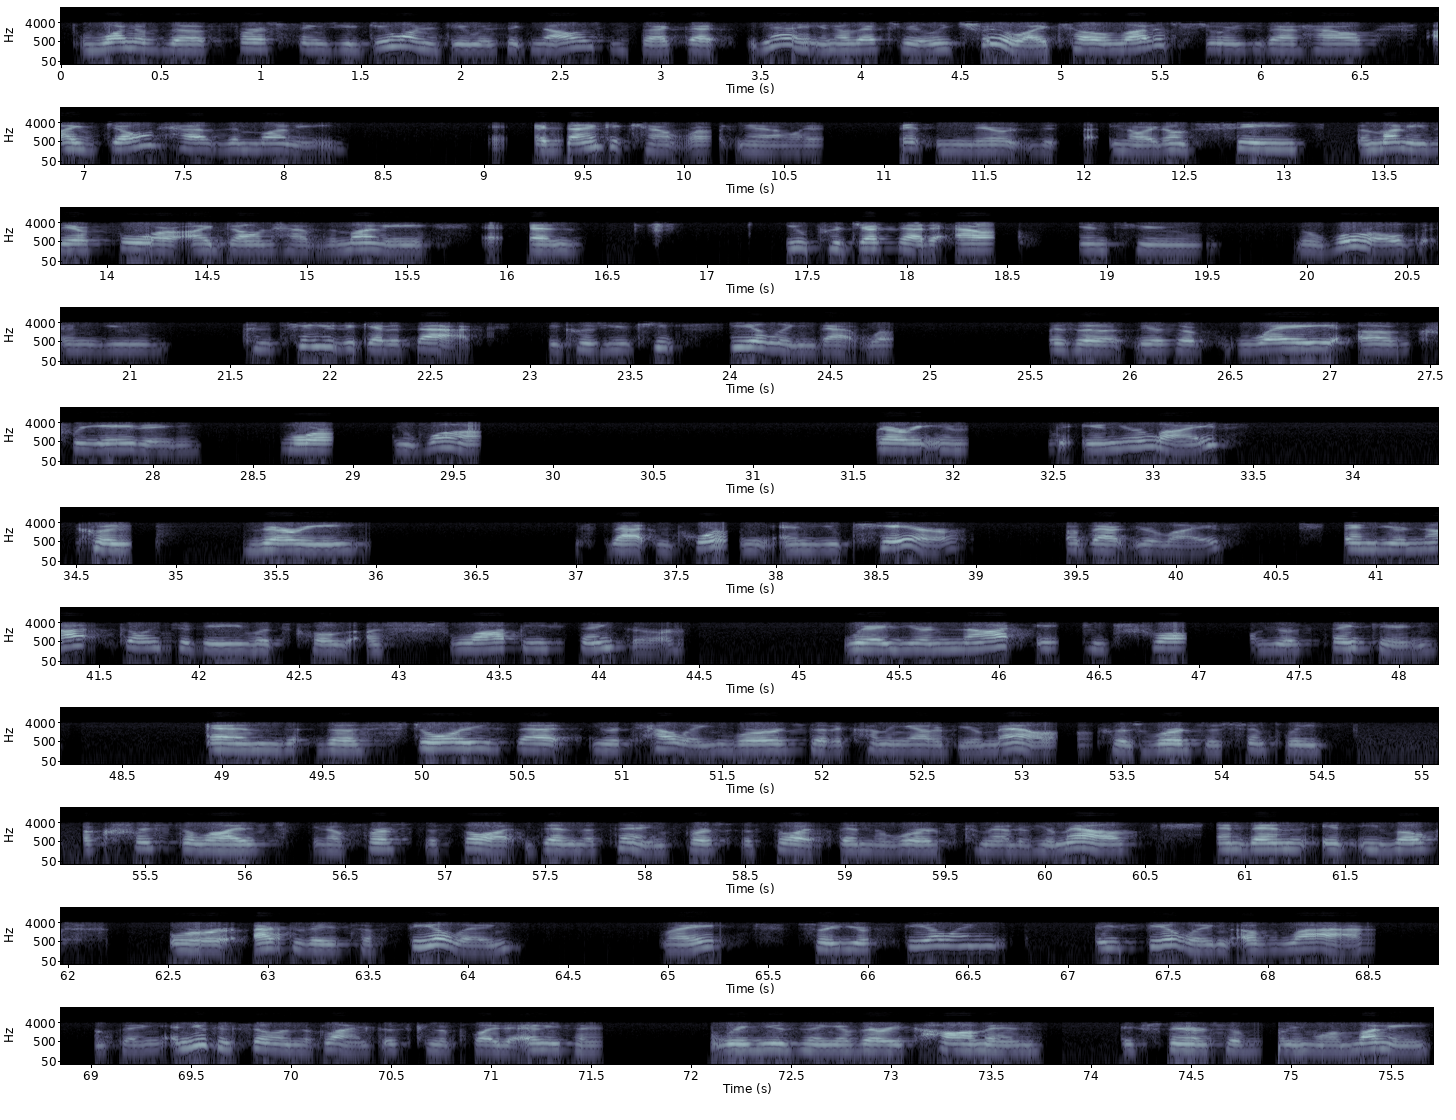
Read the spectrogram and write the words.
one of the first things you do want to do is acknowledge the fact that yeah, you know that's really true. I tell a lot of stories about how I don't have the money in my bank account right now it and there you know i don't see the money therefore i don't have the money. And you project that out into the world and you continue to get it back because you keep feeling that way. There's a there's a way of creating more you want. Very in, in your life because very that important and you care about your life and you're not going to be what's called a sloppy thinker, where you're not in control of your thinking and the stories that you're telling, words that are coming out of your mouth, because words are simply a crystallized, you know, first the thought, then the thing, first the thought, then the words come out of your mouth, and then it evokes or activates a feeling, right? So you're feeling a feeling of lack something, and you can fill in the blank. This can apply to anything. We're using a very common experience of wanting more money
